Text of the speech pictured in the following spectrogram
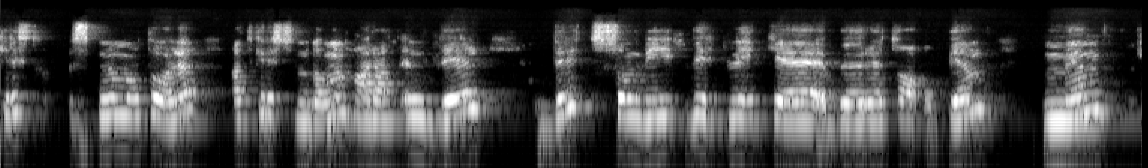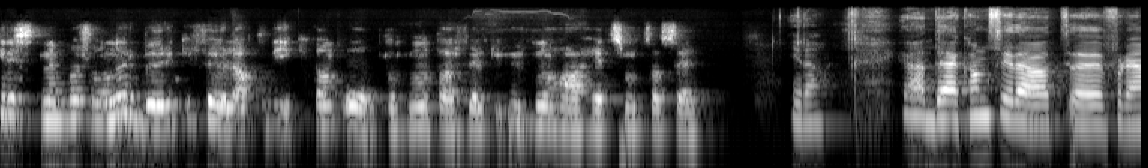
kristne må tåle at kristendommen har hatt en del dritt som vi virkelig ikke bør ta opp igjen. Men kristne personer bør ikke føle at de ikke kan åpne kommentarfeltet uten å ha hets mot seg selv. Ida? Ja, det jeg kan si er at uh, Fordi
